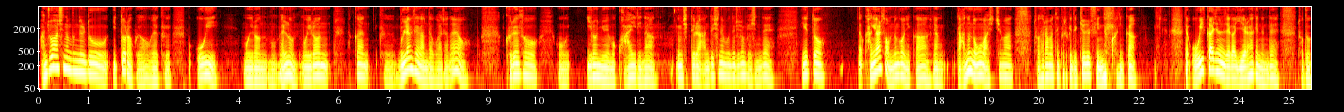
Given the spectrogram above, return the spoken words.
안 좋아하시는 분들도 있더라고요. 왜그 뭐 오이, 뭐 이런 뭐 멜론, 뭐 이런 약간 그 물냄새 난다고 하잖아요. 그래서 어 이런 류의 뭐 과일이나 음식들을 안 드시는 분들이 좀 계신데 이게 또 강요할 수 없는 거니까 그냥 나는 너무 맛있지만 저 사람한테는 그렇게 느껴질 수 있는 거니까 오이까지는 제가 이해를 하겠는데 저도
